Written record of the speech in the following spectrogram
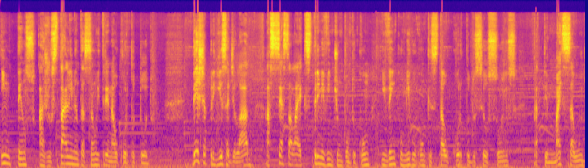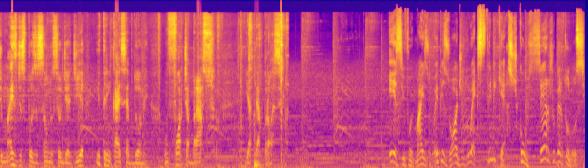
intenso, ajustar a alimentação e treinar o corpo todo. Deixa a preguiça de lado, acessa lá extreme21.com e vem comigo conquistar o corpo dos seus sonhos para ter mais saúde, mais disposição no seu dia a dia e trincar esse abdômen. Um forte abraço e até a próxima. Esse foi mais um episódio do Extreme Cast com Sérgio Bertolucci.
